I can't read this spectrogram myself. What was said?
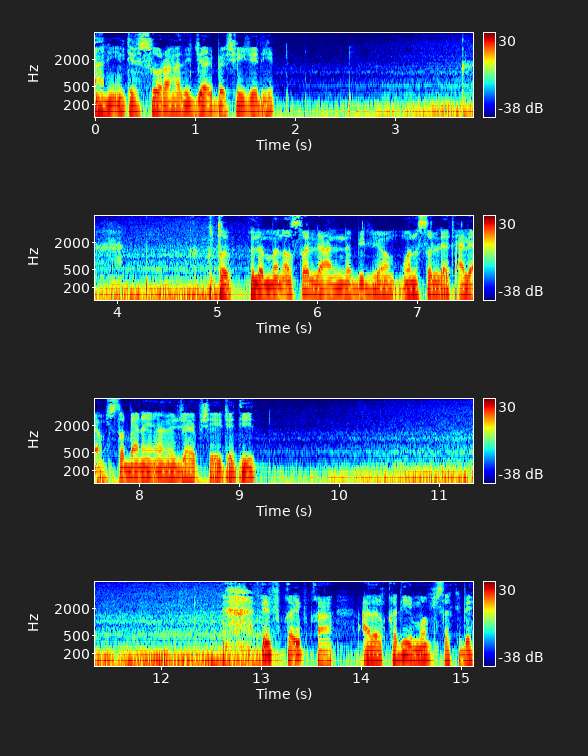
يعني أنت في السورة هذه جايبة شيء جديد؟ طيب ولما أصلي على النبي اليوم وأنا صليت عليه أمس طب يعني أنا جايب شيء جديد؟ ابقى ابقى على القديم وامسك به.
